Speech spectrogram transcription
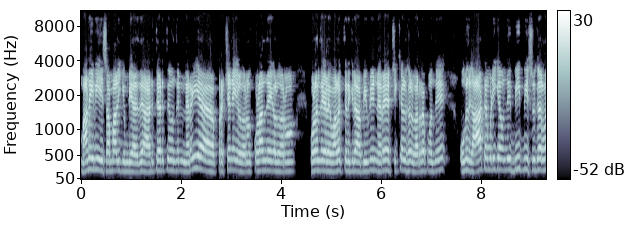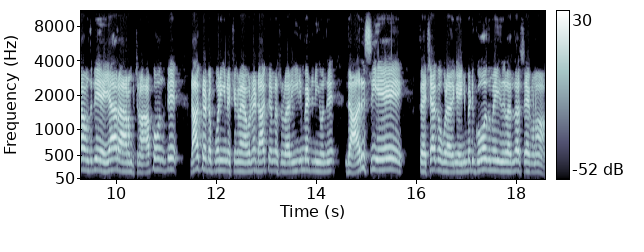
மனைவியை சமாளிக்க முடியாது. அடுத்தடுத்து வந்து நிறைய பிரச்சனைகள் வரும். குழந்தைகள் வரும். குழந்தைகளை வளர்த்துருக்கிற அப்படி இப்படின்னு நிறைய சிக்கல்கள் வர்றப்போ வந்து உங்களுக்கு ஆட்டோமேட்டிக்காக வந்து பிபி சுகர்லாம் வந்துட்டு ஏற ஆரம்பிச்சிடும். அப்போ வந்துட்டு டாக்டர்கிட்ட போறீங்கன்னு வச்சுக்கோங்களேன் உடனே டாக்டர் என்ன சொல்லுவார்? இனிமேட்டு நீங்கள் வந்து இந்த அரிசியே சேர்க்கக்கூடாதுங்க. இனிமேட்டு கோதுமை இதில் இருந்தால் சேர்க்கணும்.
